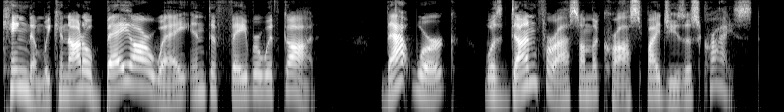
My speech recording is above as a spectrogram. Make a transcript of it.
kingdom. We cannot obey our way into favor with God. That work was done for us on the cross by Jesus Christ.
